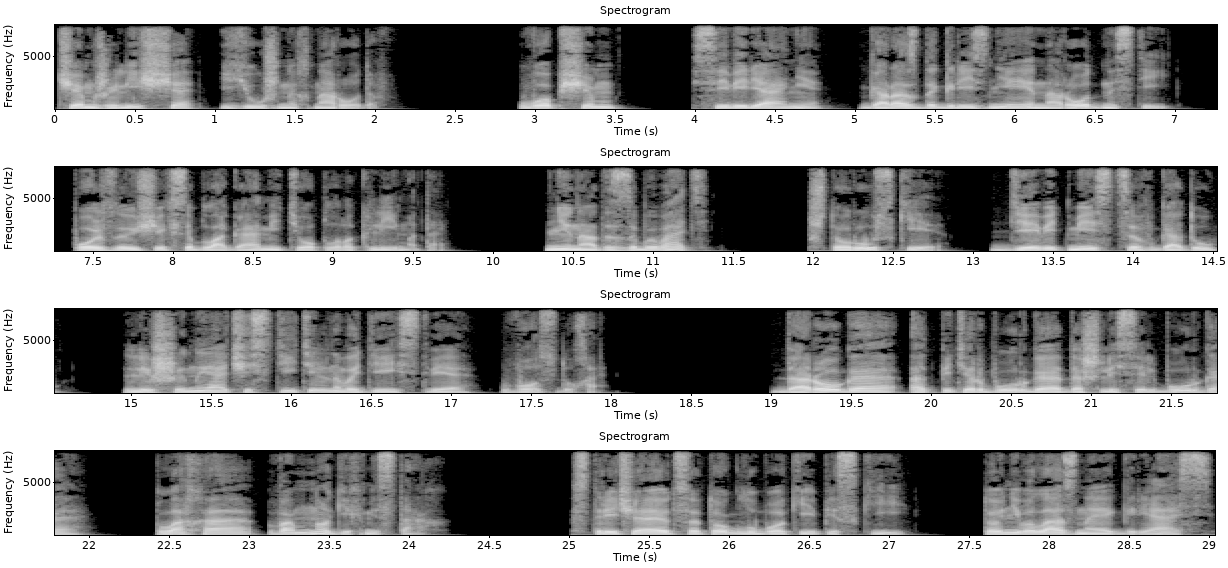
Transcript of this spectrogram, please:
чем жилища южных народов. В общем, северяне гораздо грязнее народностей, пользующихся благами теплого климата. Не надо забывать, что русские 9 месяцев в году лишены очистительного действия воздуха. Дорога от Петербурга до Шлиссельбурга плоха во многих местах. Встречаются то глубокие пески, то невылазная грязь,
